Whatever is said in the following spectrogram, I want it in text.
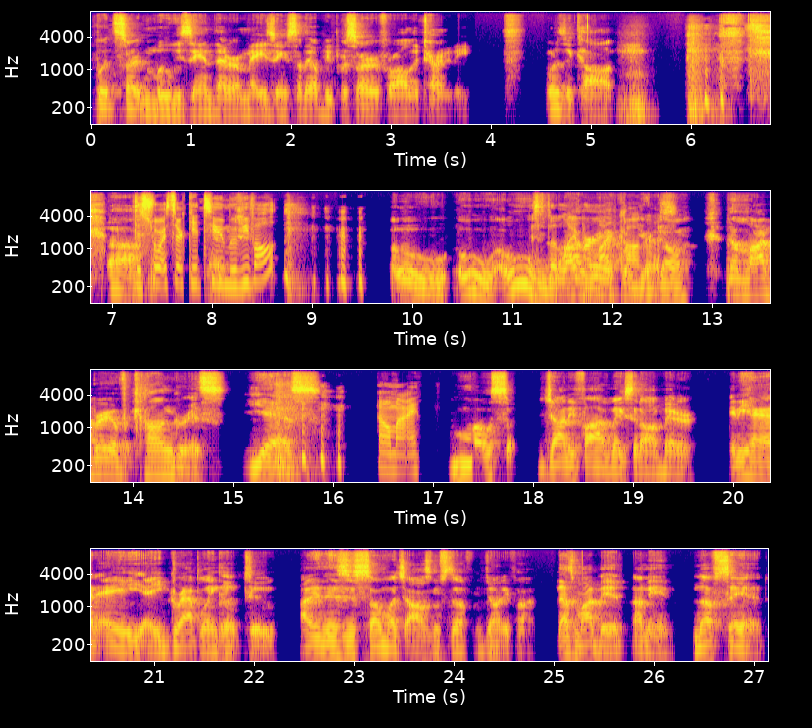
put certain movies in that are amazing, so they'll be preserved for all eternity. What is it called? Uh, The Short Circuit 2 yeah. movie vault? ooh, ooh, ooh! It's the Library of like where you're Congress. The Library of Congress. Yes, Oh my. most Johnny Five makes it all better. And he had a, a grappling hook too. I mean, there's just so much awesome stuff from Johnny Five. That's my bit. I mean, enough said.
